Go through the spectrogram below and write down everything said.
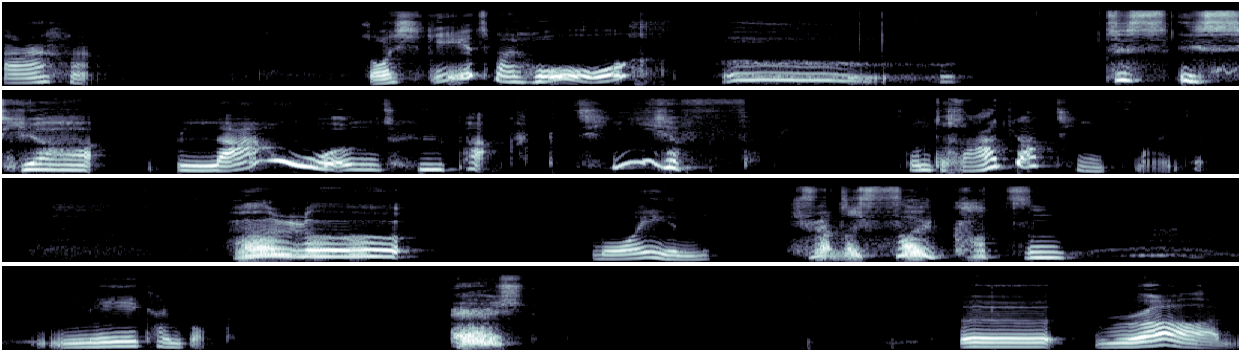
Aha. So, ich gehe jetzt mal hoch. Das ist ja blau und hyperaktiv. Und radioaktiv, meinte. Hallo. Moin. Ich werde dich voll kotzen. Nee, kein Bock. Echt? Äh, run.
